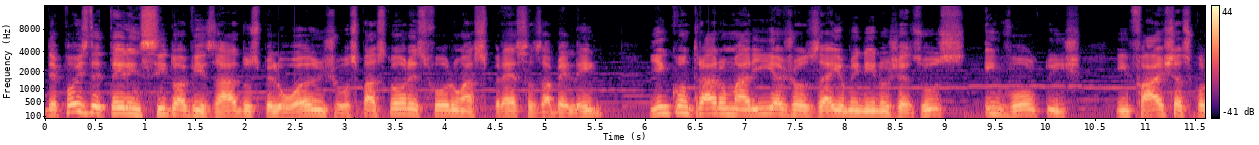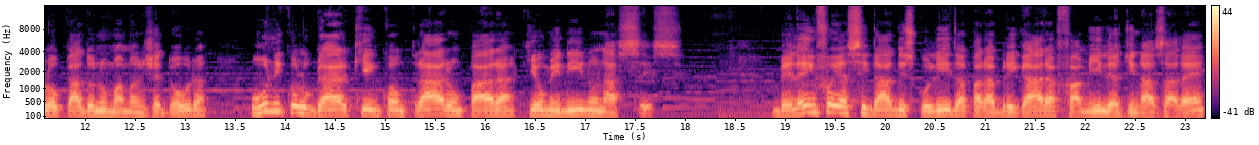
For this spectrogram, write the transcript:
Depois de terem sido avisados pelo anjo, os pastores foram às pressas a Belém e encontraram Maria, José e o menino Jesus envolto em, faixas colocado numa manjedoura, único lugar que encontraram para que o menino nascesse. Belém foi a cidade escolhida para abrigar a família de Nazaré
